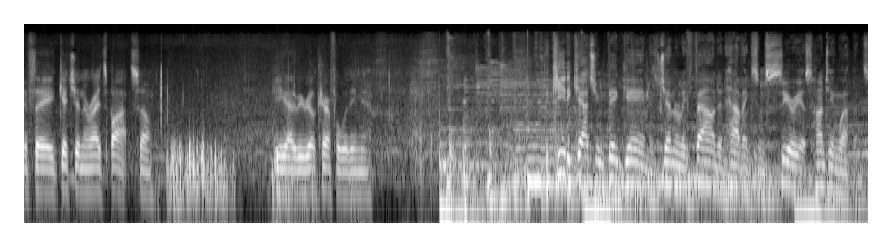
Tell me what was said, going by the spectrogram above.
if they get you in the right spot. So you got to be real careful with emu. Key to catching big game is generally found in having some serious hunting weapons,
